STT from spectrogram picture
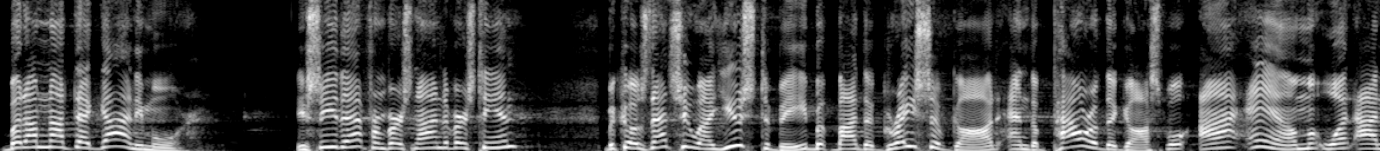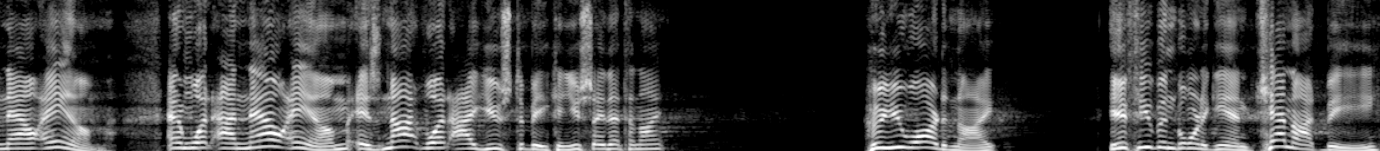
but I'm not that guy anymore. You see that from verse 9 to verse 10? Because that's who I used to be, but by the grace of God and the power of the gospel, I am what I now am. And what I now am is not what I used to be. Can you say that tonight? Who you are tonight if you've been born again, cannot be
